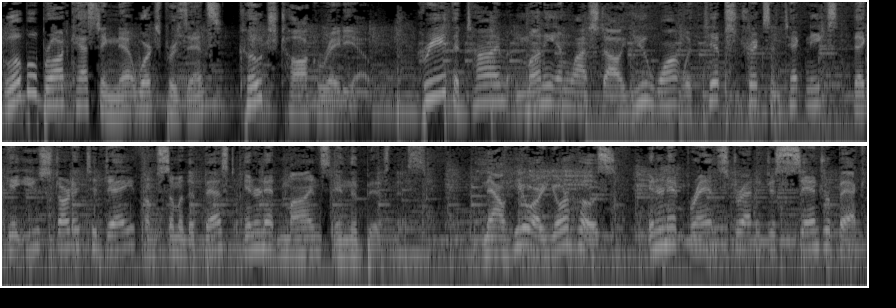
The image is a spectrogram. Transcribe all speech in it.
Global Broadcasting Networks presents Coach Talk Radio. Create the time, money, and lifestyle you want with tips, tricks, and techniques that get you started today from some of the best internet minds in the business. Now, here are your hosts, Internet brand strategist Sandra Beck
